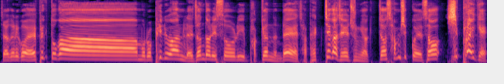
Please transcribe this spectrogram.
자, 그리고 에픽 도감으로 필요한 레전더리 소울이 바뀌었는데, 자, 백제가 제일 중요했죠. 39에서 18개.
